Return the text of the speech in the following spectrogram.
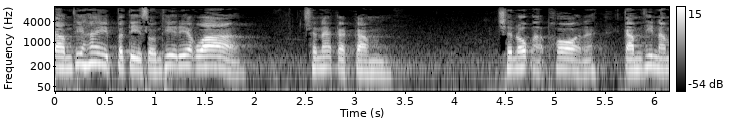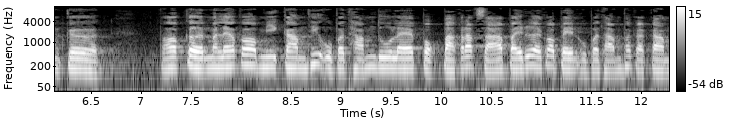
กรรมที่ให้ปฏิสนธิเรียกว่า ชนะกกรรม ชนกอะพ่อนะกรรมที่นำเกิดพอเกิดมาแล้วก็มีกรรมที่อุปธรรมดูแลปกปักรักษาไปเรื่อย ก็เป็นอุปธรรมภกกรรม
